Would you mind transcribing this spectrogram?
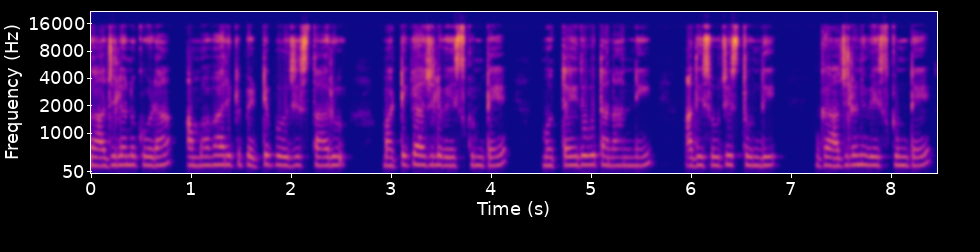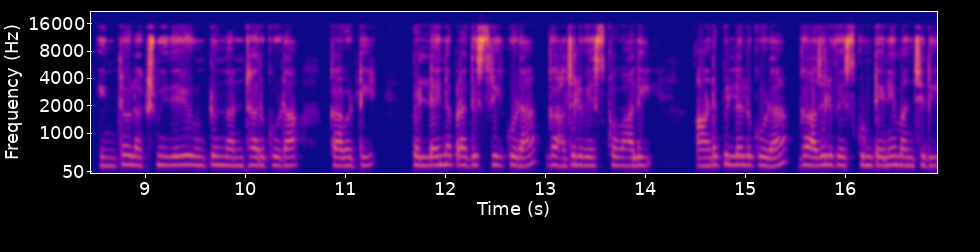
గాజులను కూడా అమ్మవారికి పెట్టి పూజిస్తారు. మట్టి గాజులు వేసుకుంటే ముత్తైదువుతనాన్ని అది సూచిస్తుంది. గాజులను వేసుకుంటే ఇంట్లో లక్ష్మీదేవి ఉంటుందంటారు కూడా. కాబట్టి పెళ్ళైన ప్రతి స్త్రీ కూడా గాజులు వేసుకోవాలి. ఆడపిల్లలు కూడా గాజులు వేసుకుంటేనే మంచిది.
